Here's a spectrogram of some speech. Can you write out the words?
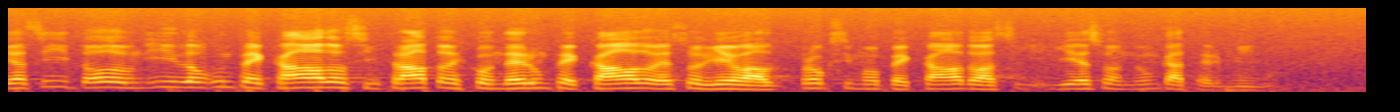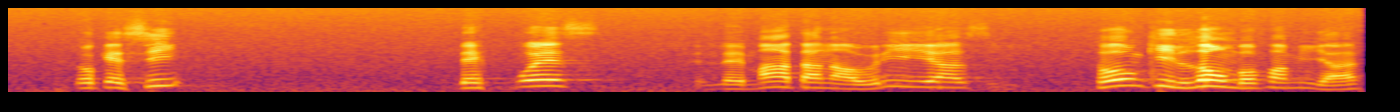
Y así todo un un pecado, si trato de esconder un pecado, eso lleva al próximo pecado, así, y eso nunca termina. Lo que sí, después le matan a Urias, todo un quilombo familiar,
